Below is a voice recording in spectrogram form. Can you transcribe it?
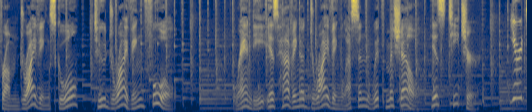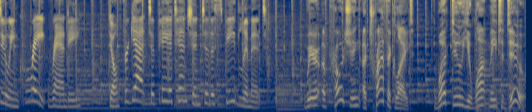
From driving school to driving fool. Randy is having a driving lesson with Michelle, his teacher. You're doing great, Randy. Don't forget to pay attention to the speed limit. We're approaching a traffic light. What do you want me to do?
